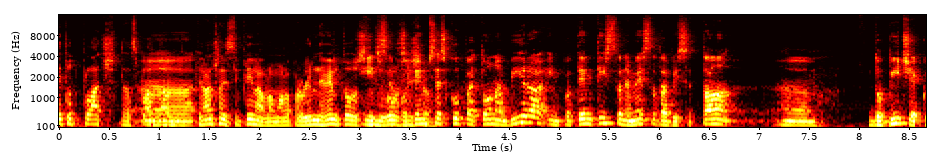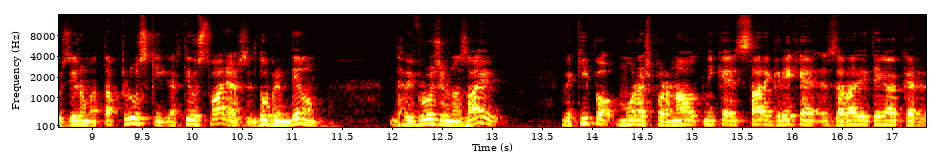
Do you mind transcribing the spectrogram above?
je tudi plač, da sploh da Uh, finančna disciplina bila malo problem. Ne vem, to sem se zelo potem slišal. vse skupaj to nabira, in potem tisto ne mesto, da bi se ta um, dobiček, oziroma ta plus, ki ga ti ustvarjaš z dobrim delom, da bi vložil nazaj v ekipo, moraš poravnati neke stare grehe, zaradi tega, ker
